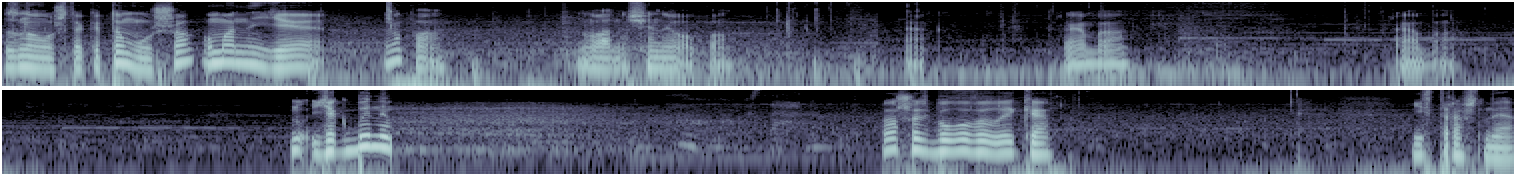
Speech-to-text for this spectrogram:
Знову ж таки, тому що у мене є. Опа. Ну ладно, ще не опа. Так. Треба. Треба. Ну, якби не. То щось було велике. І страшне.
